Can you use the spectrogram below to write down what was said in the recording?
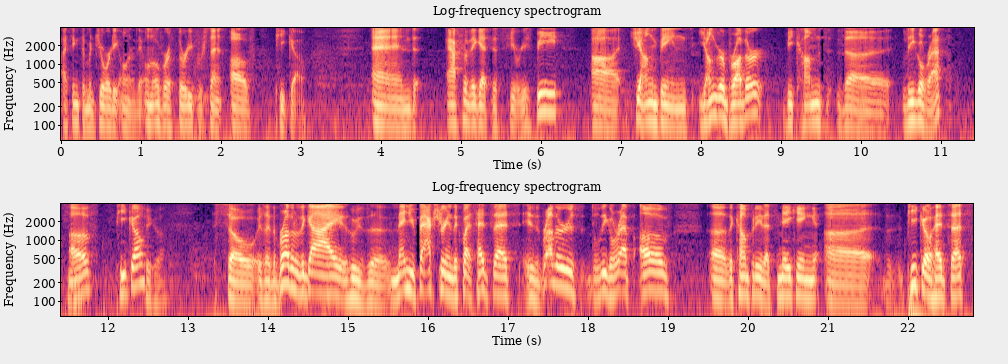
I think, the majority owner. They own over 30% of Pico. And after they get this Series B, uh, Jiang Bin's younger brother becomes the legal rep of Pico. Pico. So it's like the brother of the guy who's the manufacturing the Quest headsets. His brother's the legal rep of uh, the company that's making uh, Pico headsets.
